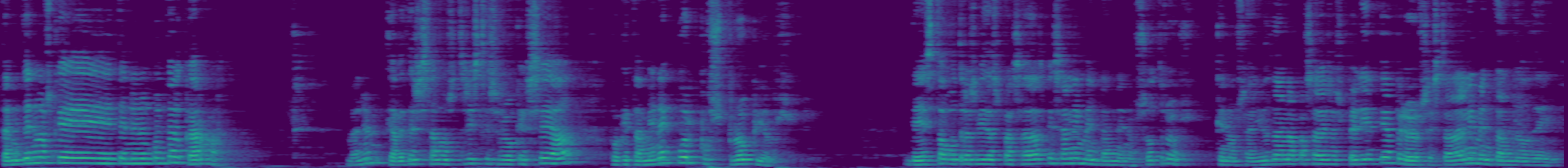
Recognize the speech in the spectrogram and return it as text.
También tenemos que tener en cuenta el karma. ¿Vale? Que a veces estamos tristes o lo que sea, porque también hay cuerpos propios de esta u otras vidas pasadas que se alimentan de nosotros, que nos ayudan a pasar esa experiencia, pero se están alimentando de,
